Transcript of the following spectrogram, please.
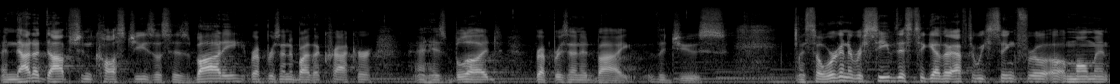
And that adoption cost Jesus his body, represented by the cracker, and his blood, represented by the juice. And so we're going to receive this together after we sing for a, a moment.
